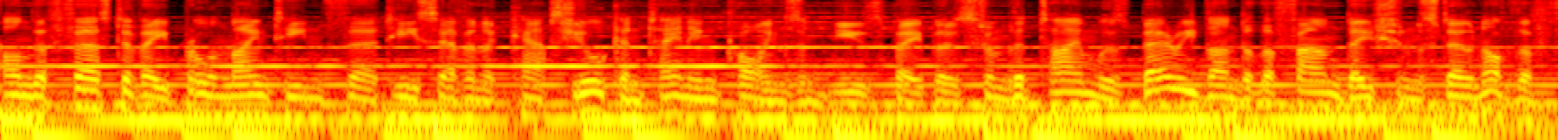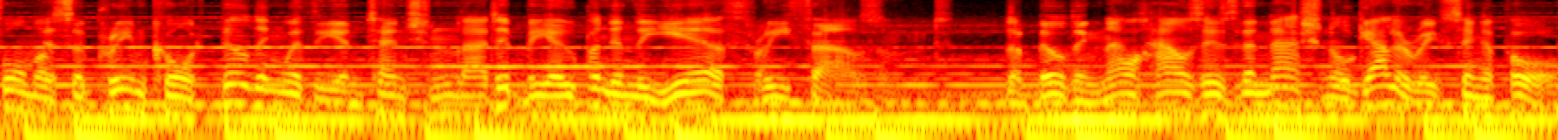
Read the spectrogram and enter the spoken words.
On the 1st of April 1937 a capsule containing coins and newspapers from the time was buried under the foundation stone of the former Supreme Court building with the intention that it be opened in the year 3000. The building now houses the National Gallery Singapore,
